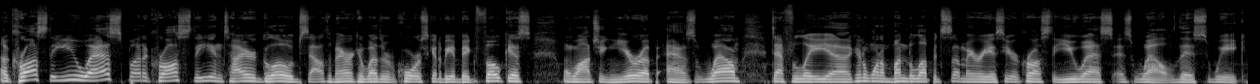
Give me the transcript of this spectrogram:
across the U.S., but across the entire globe. South American weather, of course, going to be a big focus. We're watching Europe as well. Definitely uh, going to want to bundle up in some areas here across the U.S. as well this week.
